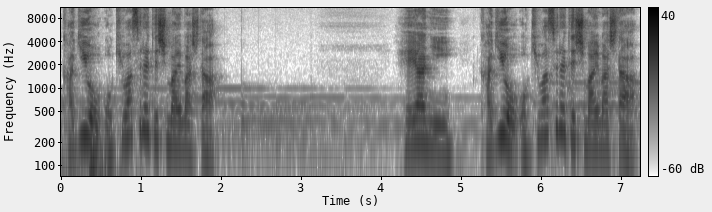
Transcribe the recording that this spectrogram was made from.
鍵を置き忘れてしまいました。部屋に鍵を置き忘れてしまいました。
